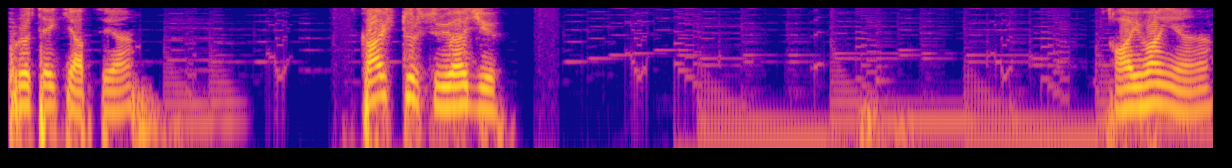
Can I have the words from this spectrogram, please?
Protect yaptı ya. Kaç tur sürüyor acı? Hayvan ya.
